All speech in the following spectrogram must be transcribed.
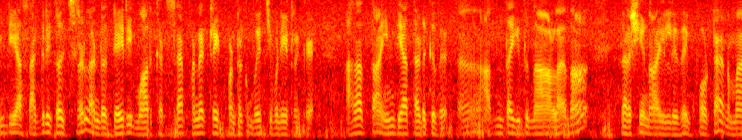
India's agricultural and dairy மார்க்கெட்ஸை பெனட்ரேட் பண்ணுறதுக்கு முயற்சி பண்ணிகிட்ருக்கு. அதைத்தான் இந்தியா தடுக்குது. அந்த இதனால தான் ரஷ்யன் ஆயில் இதை போட்ட நம்ம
